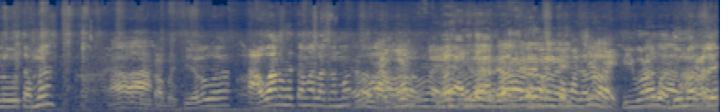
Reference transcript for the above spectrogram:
આ તમે? આવવાનું છે તમારા લગ્નમાં. પીવાનું વધુ મળશે.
